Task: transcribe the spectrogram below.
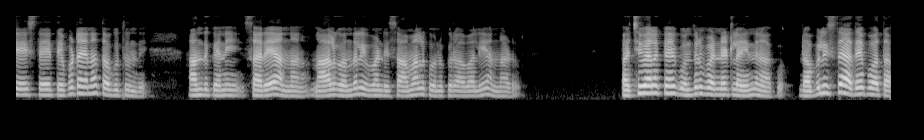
చేయిస్తే తిప్పటైనా తగ్గుతుంది. అందుకని సరే అన్నాను. నాలుగు వందలు ఇవ్వండి సామాన్లు కొనుక్కురావాలి అన్నాడు. పచ్చివెలకాయ గొంతును పడినట్లు అయింది నాకు. డబ్బులు ఇస్తే అదే పోతా.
